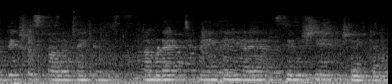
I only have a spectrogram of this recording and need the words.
അധ്യക്ഷ സ്ഥാനത്തേക്ക് നമ്മുടെ മേഖലയായ സിംഷിയെ ക്ഷണിക്കുന്നു.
